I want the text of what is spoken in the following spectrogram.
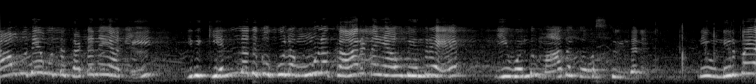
ಯಾವುದೇ ಒಂದು ಘಟನೆ ಆಗ್ಲಿ, ಇದಕ್ಕೆಲ್ಲದಕ್ಕೂ ಕೂಡ ಮೂಲ ಕಾರಣ ಯಾವುದು ಅಂದ್ರೆ ಈ ಒಂದು ಮಾದಕ ವಸ್ತುವಿಂದನೇ ನೀವು ನಿರ್ಭಯ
